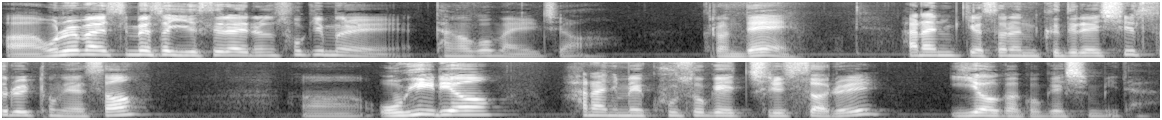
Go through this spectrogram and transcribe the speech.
아, 오늘 말씀에서 이스라엘은 속임을 당하고 말죠. 그런데 하나님께서는 그들의 실수를 통해서 어, 오히려 하나님의 구속의 질서를 이어가고 계십니다.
